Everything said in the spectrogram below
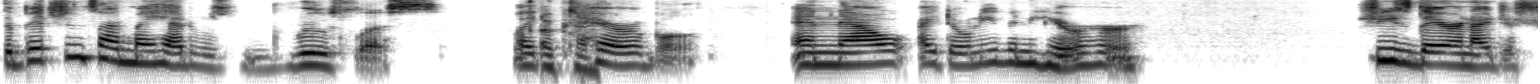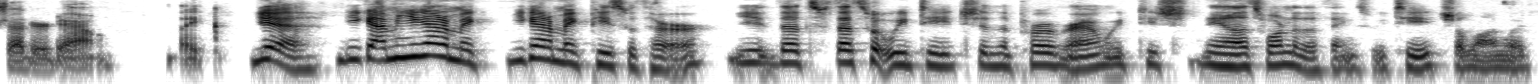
the bitch inside my head was ruthless, like Okay. terrible. And now I don't even hear her. She's there and I just shut her down. Like, yeah. You got, I mean you got to make you got to make peace with her. You, that's that's what we teach in the program. We teach, you know, that's one of the things we teach along with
